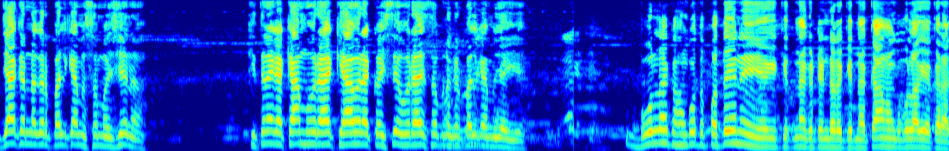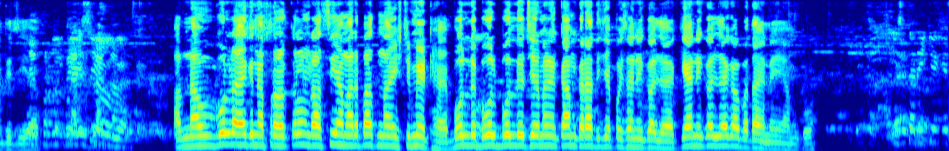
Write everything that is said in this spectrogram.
जाकर नगर पालिका में समझिए ना। कितने का काम हो रहा है क्या हो रहा है कैसे हो रहा है सब नगर पालिका में जाइए। बोल रहा है कि हमको तो पता ही नहीं है कि कितना का टेंडर है, कितना काम हमको बोला के करा दीजिए आप। अब ना वो बोल रहा है कि ना प्रकलन राशि हमारे पास ना एस्टिमेट है। बोल दे, बोल बोल दे चेयरमैन काम करा दीजिए, पैसा निकल जाएगा। क्या निकल जाएगा बताया नहीं हमको। इस तरीके है?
